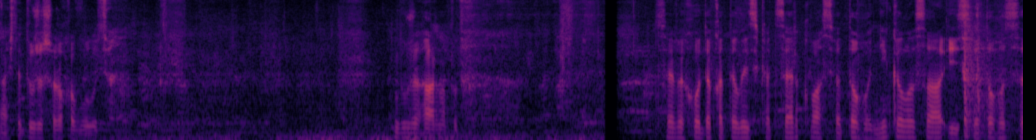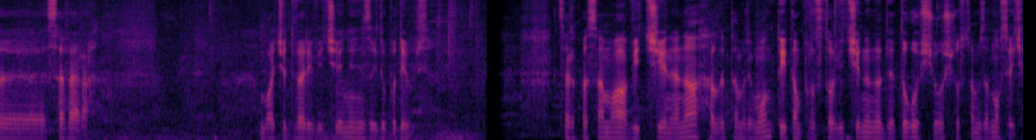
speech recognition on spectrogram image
Бачите, дуже широка вулиця. Дуже гарно тут. Це виходить католицька церква святого Ніколаса і святого Севера. Бачу двері відчинені, зайду подивлюся. Церква сама відчинена, але там ремонт і там просто відчинено для того, що щось там заносять.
